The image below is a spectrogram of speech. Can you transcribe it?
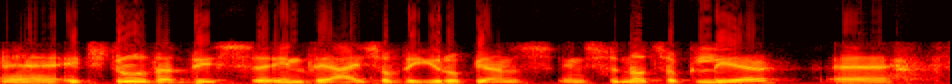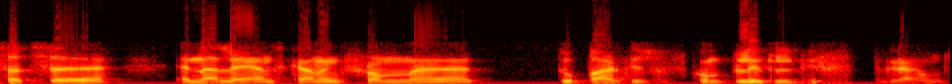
Uh, it's true that this, uh, in the eyes of the Europeans, is not so clear. Uh, such an alliance coming from uh, two parties of completely different grounds.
